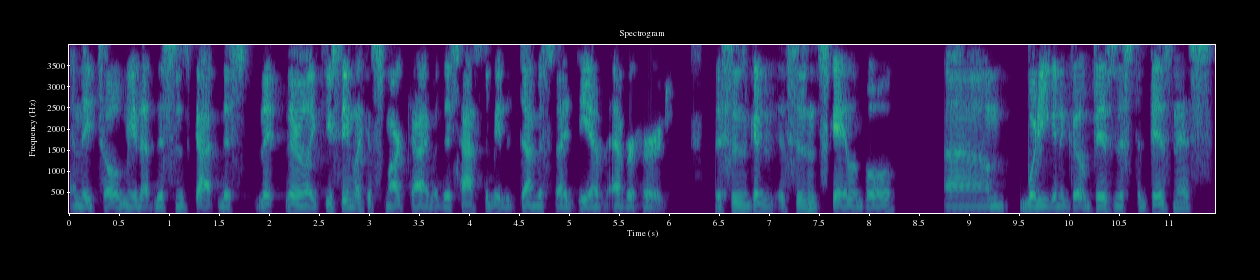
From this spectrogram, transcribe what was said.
And they told me that this has got this, they're like, you seem like a smart guy, but this has to be the dumbest idea I've ever heard. This isn't good. This isn't scalable. Um, what are you going to go business to business?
